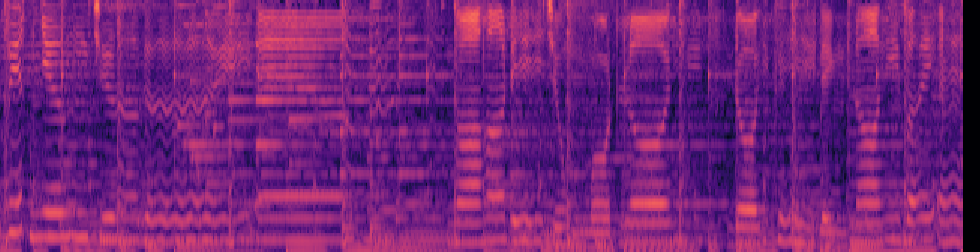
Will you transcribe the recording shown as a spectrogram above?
Viết nhưng chưa gửi em. Ngó đi chung một lối, đôi khi định nói với em.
